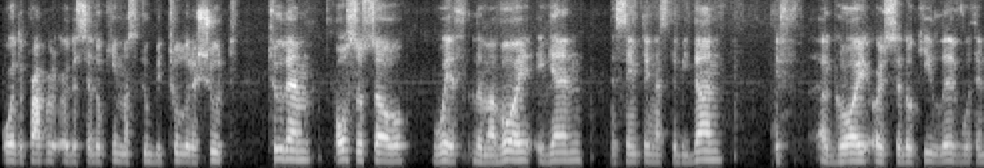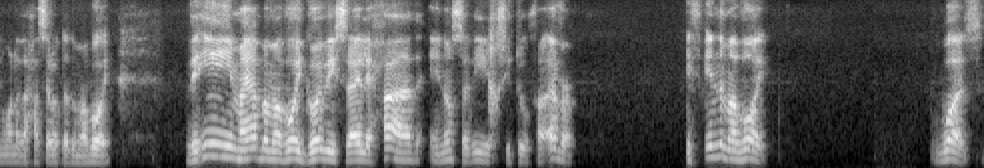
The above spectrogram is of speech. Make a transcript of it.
or the property or the seduki must do bitul reshut to them. Also so with the mavoi, again the same thing has to be done if a goy or seduki live within one of the haserot of the mavoy. However, if in the mavoi was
